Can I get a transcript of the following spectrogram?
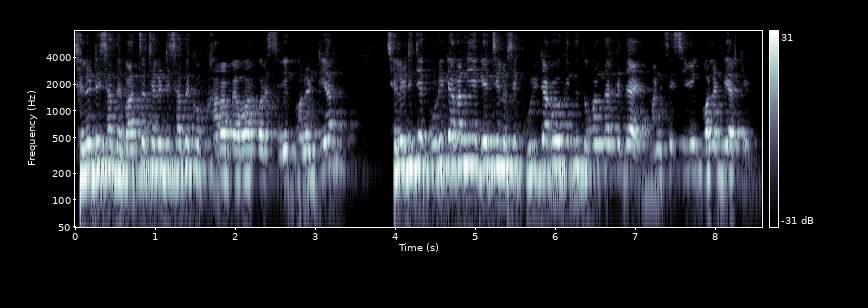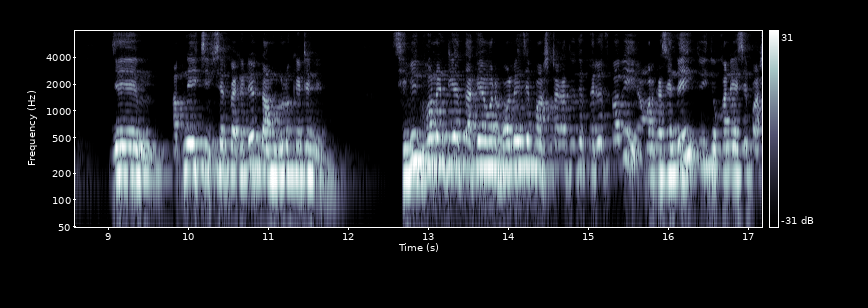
ছেলেটির সাথে, বাচ্চা ছেলেটির সাথে খুব খারাপ ব্যবহার করে সিভিক ভলেন্টিয়ার ছেলেটি যে কুড়ি টাকা নিয়ে গেছিল, সেই কুড়ি টাকাও কিন্তু দোকানদারকে দেয় মানে সেই সিভিক ভলেন্টিয়ারকে যে, আপনি এই চিপসের প্যাকেটের দামগুলো কেটে নিন। সিভিক ভলেন্টিয়ার তাকে আবার বলে যে, পাঁচ টাকা তুই তো ফেরত পাবি, আমার কাছে নেই, তুই দোকানে এসে পাঁচ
